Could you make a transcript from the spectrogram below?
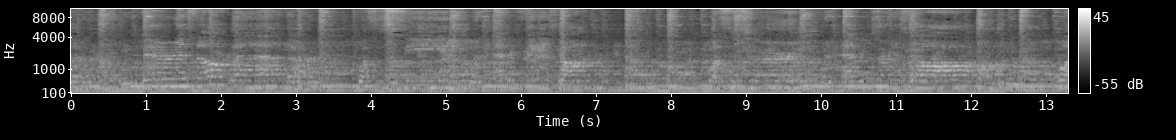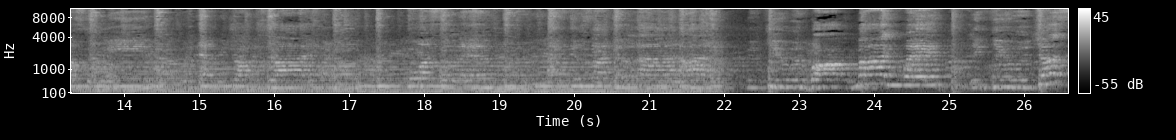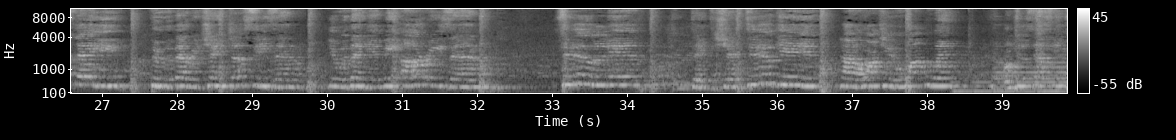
Father. chance to give. I don't want you to walk away. I'm just asking.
